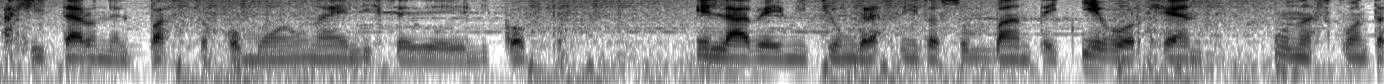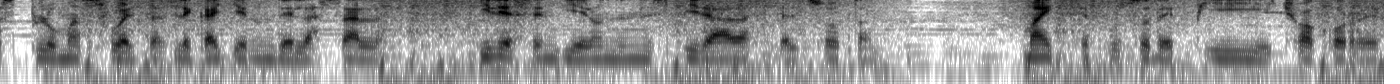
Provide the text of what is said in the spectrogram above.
agitaron el pasto como una hélice de helicóptero. El ave emitió un graznido zumbante y gorjeante. Unas cuantas plumas sueltas le cayeron de las alas y descendieron en espiral hasta el sótano. Mike se puso de pie y echó a correr.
